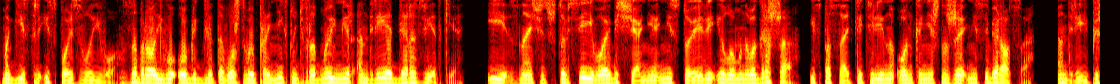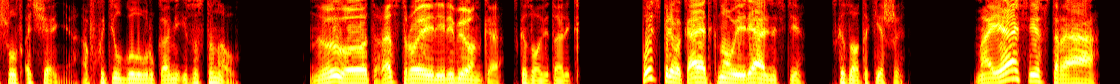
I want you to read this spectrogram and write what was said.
Магистр использовал его, забрал его облик для того, чтобы проникнуть в родной мир Андрея для разведки. И значит, что все его обещания не стоили и ломаного гроша, и спасать Катерину он, конечно же, не собирался. Андрей пришел в отчаяние, обхватил голову руками и застонал. «Ну вот, расстроили ребенка», — сказал Виталик. «Пусть привыкает к новой реальности», — сказал Такеши. «Моя сестра!»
